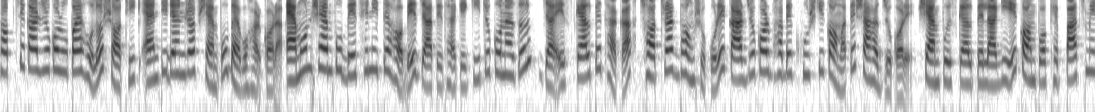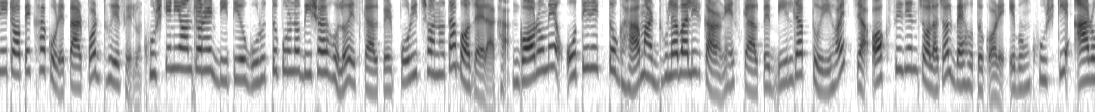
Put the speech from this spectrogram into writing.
সবচেয়ে কার্যকর উপায় হলো সঠিক অ্যান্টি ড্যান্ড্রফ শ্যাম্পু ব্যবহার করা। এমন শ্যাম্পু বেছে নিতে হবে যাতে থাকে কিটোকোনাজল, যা স্ক্যাল্পে থাকা ছত্রাক ধ্বংস করে কার্যকরভাবে খুশকি কমাতে সাহায্য করে। শ্যাম্পু স্ক্যাল্পে লাগিয়ে কমপক্ষে পাঁচ মিনিট অপেক্ষা করে তারপর ধুয়ে ফেলুন। খুশকি নিয়ন্ত্রণের দ্বিতীয় গুরুত্বপূর্ণ বিষয় হলো স্ক্যাল্পের পরিচ্ছন্নতা বজায় রাখা। গরমে অতিরিক্ত ঘাম আর ধুলাবালির কারণে স্ক্যাল্পে বিল্ড আপ তৈরি হয়, যা অক্সিজেন চলাচল ব্যাহত করে এবং খুশকি আরও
